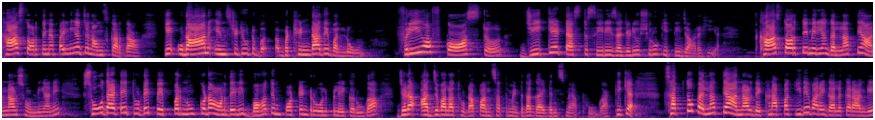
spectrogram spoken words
ਖਾਸ ਤੌਰ ਤੇ ਮੈਂ ਪਹਿਲੀਆਂ ਚ ਅਨਾਉਂਸ ਕਰਦਾ ਕਿ ਉਡਾਨ ਇੰਸਟੀਚਿਊਟ ਬ- ਬਠਿੰਡਾ ਦੇ ਵੱਲੋਂ free of cost GK test series ਹੈ ਜਿਹੜੀ ਉਹ ਸ਼ੁਰੂ ਕੀਤੀ ਜਾ ਰਹੀ ਹੈ। ਖਾਸ ਤੌਰ ਤੇ ਮੇਰੀਆਂ ਗੱਲਾਂ ਧਿਆਨ ਨਾਲ ਸੁਣਨੀਆਂ ਨੇ। ਸੋ ਦੈਟ ਇਹ ਤੁਹਾਡੇ ਪੇਪਰ ਨੂੰ ਕਢਾਉਣ ਦੇ ਲਈ ਬਹੁਤ ਇੰਪੋਰਟੈਂਟ ਰੋਲ ਪਲੇ ਕਰੂਗਾ, ਜਿਹੜਾ ਅੱਜ ਵਾਲਾ ਤੁਹਾਡਾ 5-7 ਮਿੰਟ ਦਾ ਗਾਈਡੈਂਸ ਮੈਪ ਹੋਊਗਾ, ਠੀਕ ਹੈ? ਸਭ ਤੋਂ ਪਹਿਲਾਂ ਧਿਆਨ ਨਾਲ ਦੇਖਣਾ ਆਪਾਂ ਕਿਹਦੇ ਬਾਰੇ ਗੱਲ ਕਰਾਂਗੇ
